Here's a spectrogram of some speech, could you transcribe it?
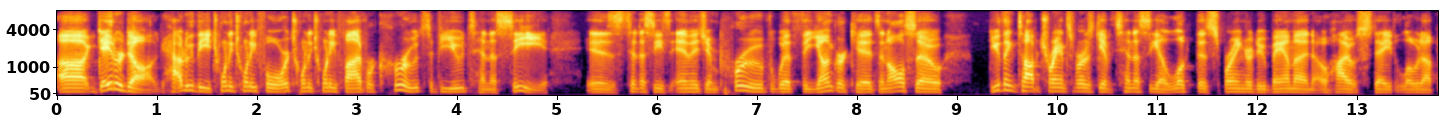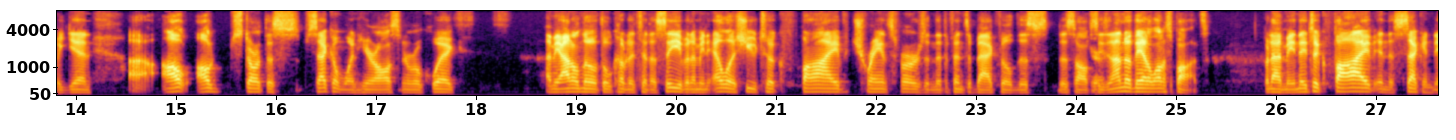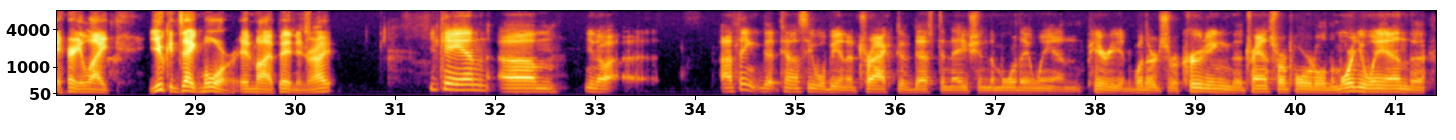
Uh, Gator Dog, how do the 2024 2025 recruits view Tennessee? Is Tennessee's image improved with the younger kids? And also, Do you think top transfers give Tennessee a look this spring, or do Bama and Ohio State load up again? Uh, I'll I'll start this second one here, Austin, real quick. I mean, I don't know if they'll come to Tennessee, but I mean, LSU took five transfers in the defensive backfield this this offseason. Sure. I know they had a lot of spots, but I mean, they took five in the secondary. Like, you can take more, in my opinion, right? You can. Um, you know, I think that Tennessee will be an attractive destination the more they win, period. Whether it's recruiting, the transfer portal, the more you win, the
